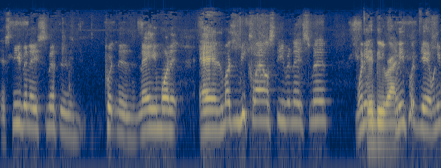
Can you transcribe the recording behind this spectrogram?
And Stephen A. Smith is putting his name on it. And as much as we clown Stephen A. Smith, when he He'd be right. when he put yeah when he,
